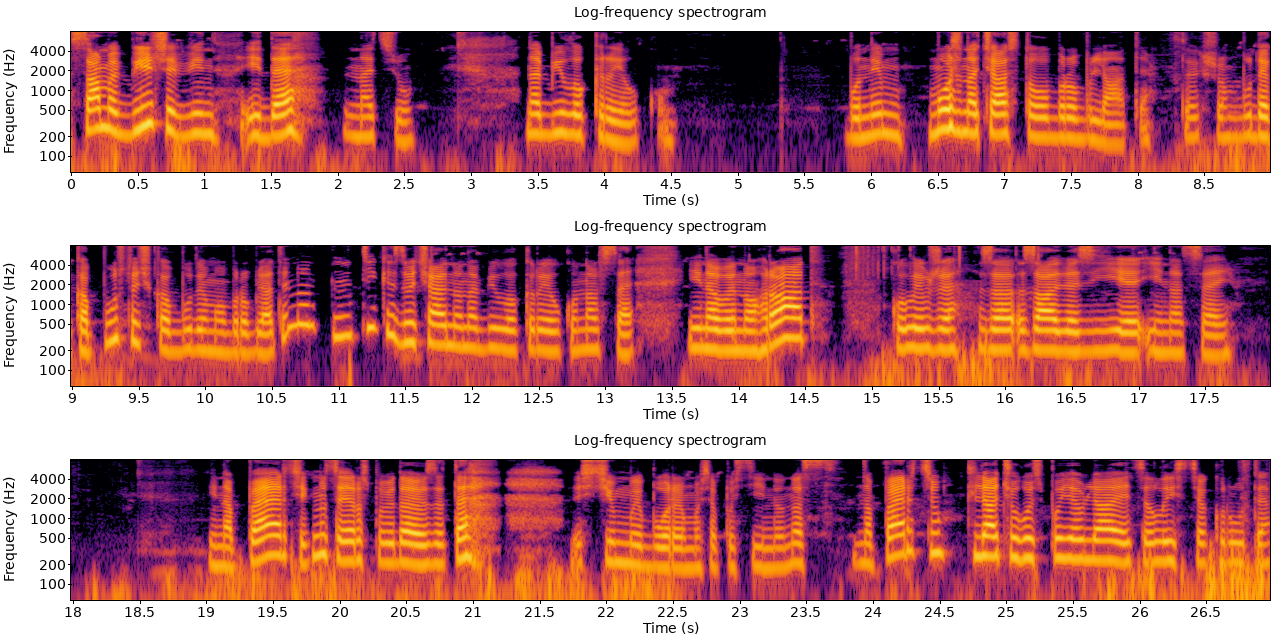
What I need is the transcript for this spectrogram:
Саме більше він йде на цю, на білокрилку. Бо ним можна часто обробляти. Так що буде капусточка, будемо обробляти. Ну, не тільки, звичайно, на білокрилку, на все. І на виноград, коли вже за- зав'язь є, і на цей. І на перчик. Ну, це я розповідаю за те, з чим ми боремося постійно. У нас на перцю тля чогось появляється, листя круте.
